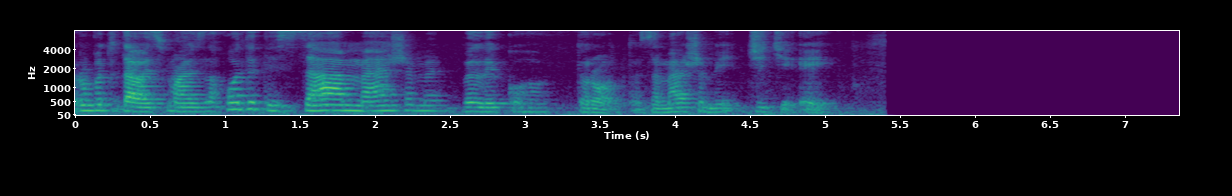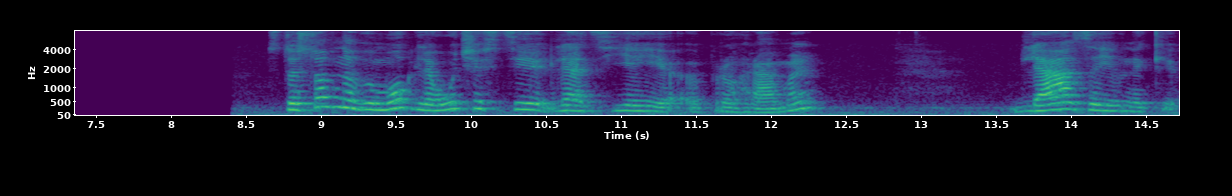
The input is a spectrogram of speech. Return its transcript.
роботодавець має знаходитись за межами Великого Торонто, за межами GTA. Стосовно вимог для участі для цієї е, програми для заявників.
